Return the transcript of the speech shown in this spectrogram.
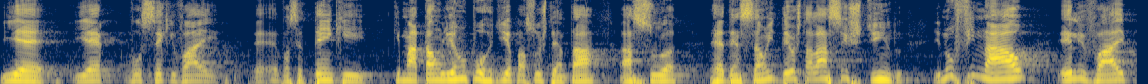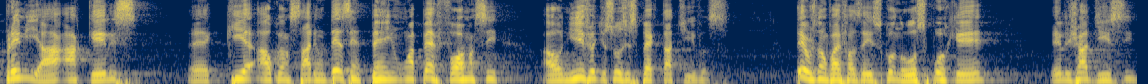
e é, e é você que vai, é, você tem que, que matar um leão por dia para sustentar a sua redenção e Deus está lá assistindo. E no final, Ele vai premiar aqueles é, que alcançarem um desempenho, uma performance ao nível de suas expectativas. Deus não vai fazer isso conosco, porque Ele já disse,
